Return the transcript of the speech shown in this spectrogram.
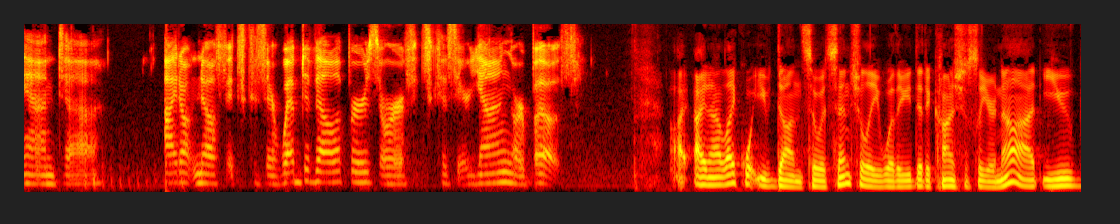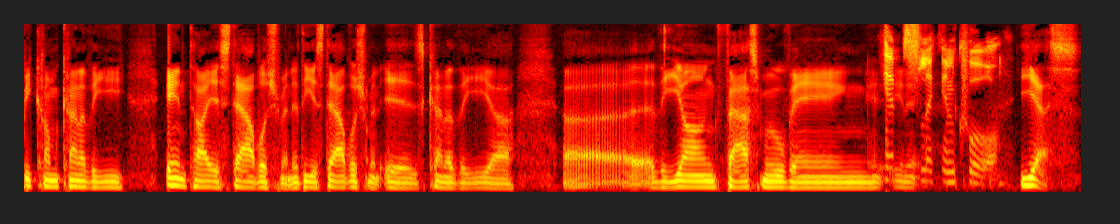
and uh, I don't know if it's because they're web developers or if it's because they're young or both. I, and I like what you've done. So essentially, whether you did it consciously or not, you've become kind of the anti-establishment. If the establishment is kind of the uh, uh, the young, fast-moving, hip, you know, slick, and cool. Yes.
